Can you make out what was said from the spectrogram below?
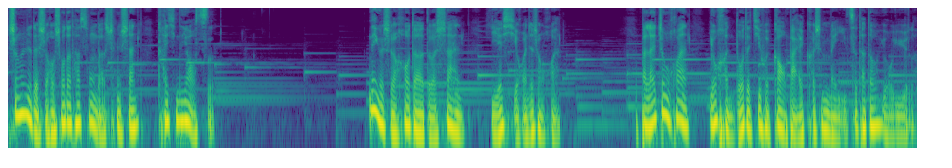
生日的时候收到他送的衬衫，开心的要死。那个时候的德善也喜欢着郑焕。本来郑焕有很多的机会告白，可是每一次他都犹豫了。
